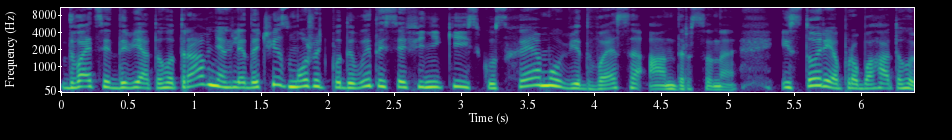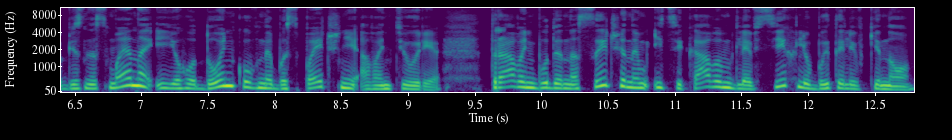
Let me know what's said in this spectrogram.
29 травня глядачі зможуть подивитися фінікійську схему від Веса Андерсона. Історія про багатого бізнесмена і його доньку в небезпечній авантюрі. Травень буде насиченим і цікавим для всіх любителів кіно.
